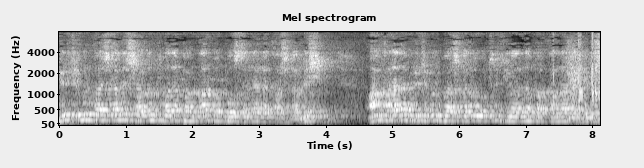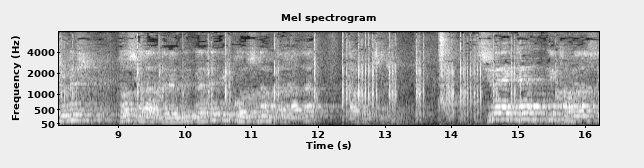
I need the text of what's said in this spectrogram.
bir Cumhurbaşkanı Şanlıurfa'da pankart ve posterlerle karşılamış, Ankara'da bir Cumhurbaşkanı 30 civarında bakanlarla görüşülmüş, dosyalar verilmiş, böyle bir konusunda müracaatlar yapılmıştır. Siverek'te bir tabelası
